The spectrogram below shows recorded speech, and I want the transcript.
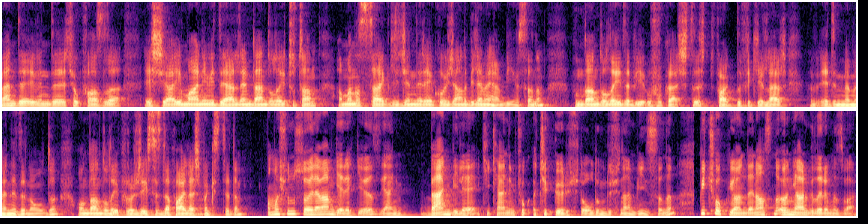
ben de evinde çok fazla eşyayı manevi değerlerinden dolayı tutan ama nasıl sergileyeceğini nereye koyacağını bilemeyen bir insanım. Bundan dolayı da bir ufuk açtı. Farklı fikirler edinmeme neden oldu. Ondan dolayı projeyi sizle paylaşmak istedim. Ama şunu söylemem gerek Yağız. Yani ben bile ki kendimi çok açık görüşlü olduğumu düşünen bir insanım. Birçok yönden aslında ön yargılarımız var.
